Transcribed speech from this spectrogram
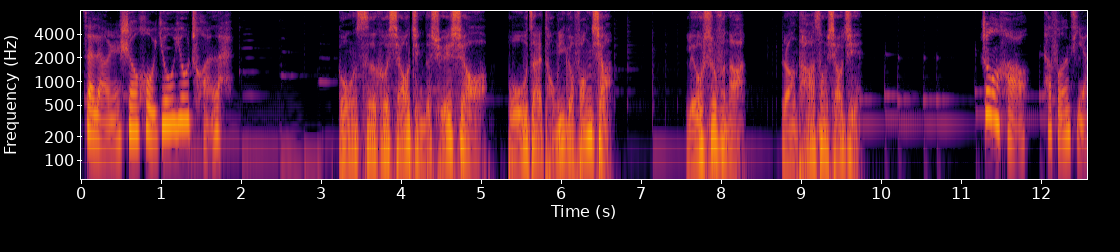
在两人身后悠悠传来：“公司和小景的学校。”不在同一个方向，刘师傅呢？让他送小景。正好他冯景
